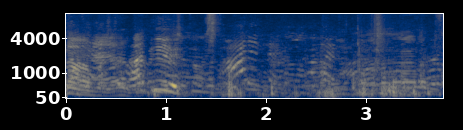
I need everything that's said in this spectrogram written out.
நம்மள்ட்ட பேச ஏய்,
